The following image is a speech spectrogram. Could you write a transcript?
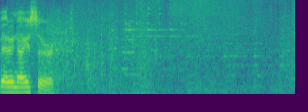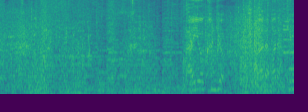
Very nice, sir. 完了まだまだいける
